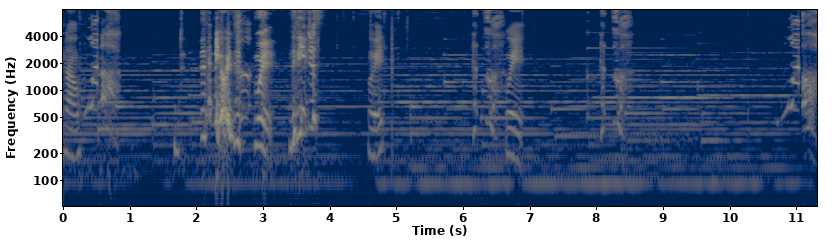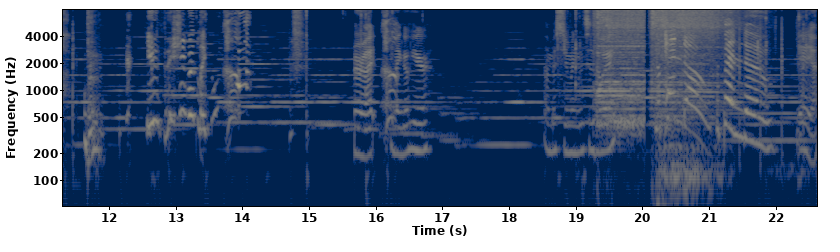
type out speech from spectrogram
Now? D- Did he wait, did he just wait? Wait. he, he went like Alright, can I go here? I'm assuming this is the way. Flipendo. Flipendo! Yeah,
